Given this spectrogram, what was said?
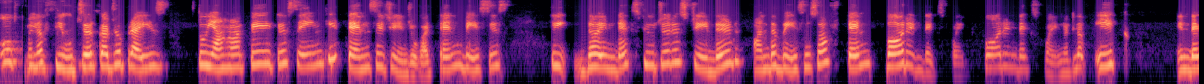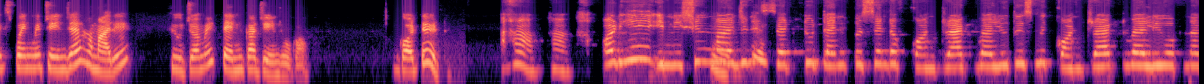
ओके मतलब फ्यूचर का जो प्राइस तो यहाँ पे इट इज़ सेइंग कि टेन से चेंज होगा ten basis the index future is traded on the basis of ten पर इंडेक्स पॉइंट पर इंडेक्स पॉइंट मतलब एक इंडेक्स पॉइंट में चेंज है हमारे फ्यूचर में टेन का चेंज होगा। गॉट इट हाँ हाँ। और ये initial. Margin is set to 10% of contract value तो इसमें कॉन्ट्रैक्ट वैल्यू अपना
